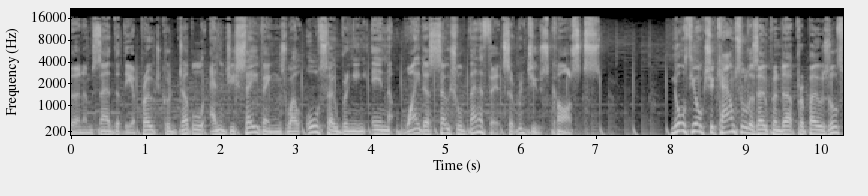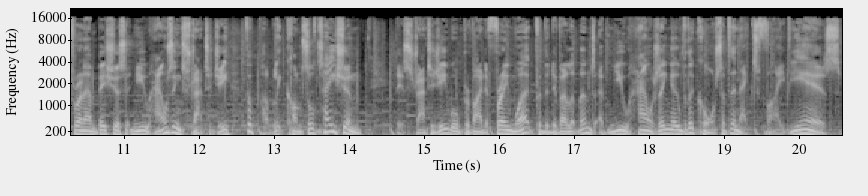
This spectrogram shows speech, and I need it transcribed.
Burnham said that the approach could double energy savings while also bringing in wider social benefits at reduced costs. North Yorkshire Council has opened up proposals for an ambitious new housing strategy for public consultation. This strategy will provide a framework for the development of new housing over the course of the next five years.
